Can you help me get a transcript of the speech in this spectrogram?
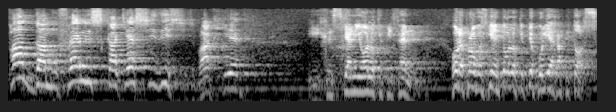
Πάντα μου φέρνεις κακές ειδήσεις, βάκχε. Οι χριστιανοί όλο και πληθαίνουν. Ο Ρεπρόβος γίνεται όλο και πιο πολύ αγαπητός.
